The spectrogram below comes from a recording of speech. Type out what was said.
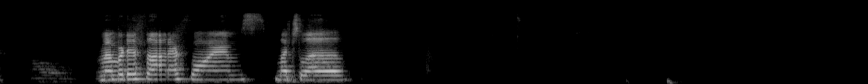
Remember to fill out our forms. Much love.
